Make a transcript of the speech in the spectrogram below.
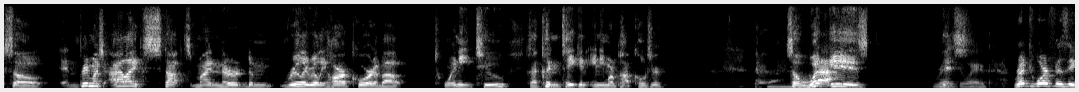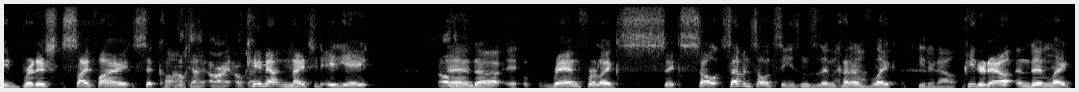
So, and pretty much, I like stopped my nerddom really, really hardcore at about 22 because I couldn't take in any more pop culture. So, what Ah. is Red this- Dwarf. Red Dwarf is a British sci-fi sitcom. okay? All right, okay, Came out in 1988 okay. and uh, it ran for like six solid, seven solid seasons, then kind of like Petered out. petered out, and then like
